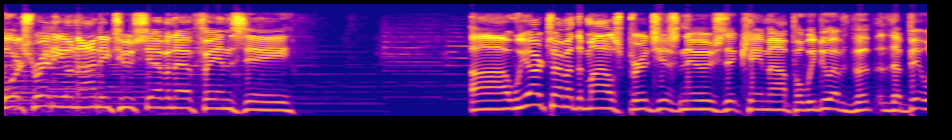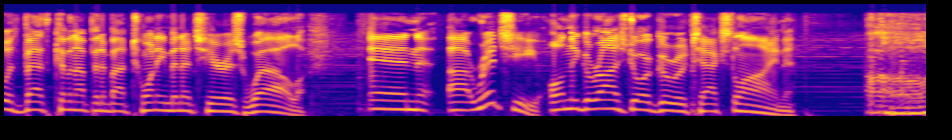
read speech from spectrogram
Sports Radio 92.7 FNZ. Uh, we are talking about the Miles Bridges news that came out, but we do have the, the bit with Beth coming up in about 20 minutes here as well. And uh, Richie on the Garage Door Guru text line oh.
